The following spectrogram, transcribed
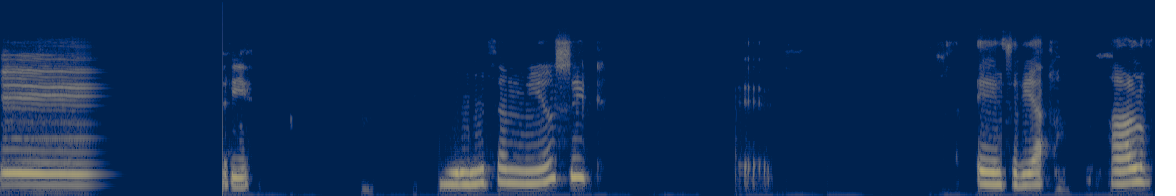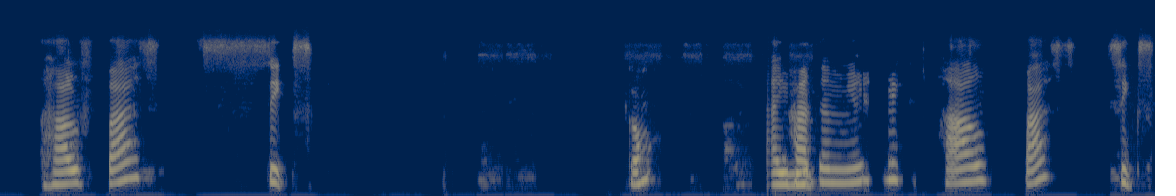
Eh, listen music. Eh, sería half, half past six. ¿Cómo? I Half. listen music half past six.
